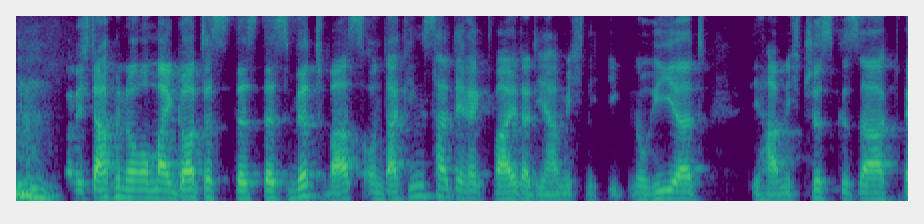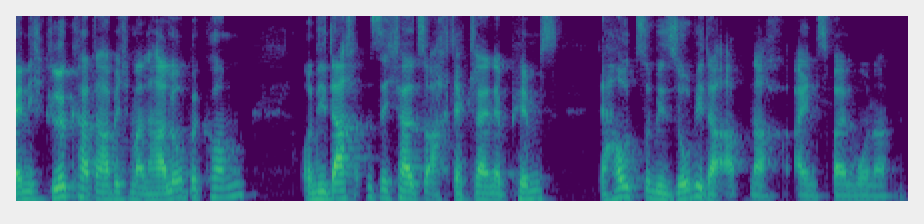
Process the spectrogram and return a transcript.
Und ich dachte mir nur, oh mein Gott, das, das, das wird was. Und da ging es halt direkt weiter. Die haben mich ignoriert, die haben nicht Tschüss gesagt. Wenn ich Glück hatte, habe ich mal ein Hallo bekommen. Und die dachten sich halt so, ach, der kleine Pims, der haut sowieso wieder ab nach ein, zwei Monaten.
